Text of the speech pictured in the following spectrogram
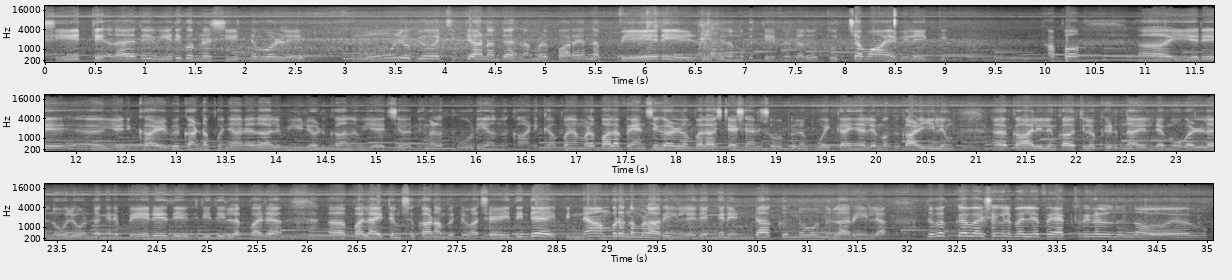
ഷീറ്റ് അതായത് വീതി കുറഞ്ഞ ഷീറ്റിന് മുകളിൽ നൂൽ ഉപയോഗിച്ചിട്ടാണ് അദ്ദേഹം നമ്മൾ പറയുന്ന പേര് എഴുതിയിട്ട് നമുക്ക് തരുന്നത്. അതും തുച്ഛമായ വിലയ്ക്ക്. അപ്പോൾ ഈ ഒരു ഈ ഒരു കഴിവ് കണ്ടപ്പോൾ ഞാൻ ഏതായാലും വീഡിയോ എടുക്കാമെന്ന് വിചാരിച്ചു നിങ്ങളെ കൂടി ഒന്ന് കാണിക്കാം. അപ്പോൾ നമ്മൾ പല ഫാൻസികളിലും പല സ്റ്റേഷനറി ഷോപ്പിലും പോയി കഴിഞ്ഞാൽ നമുക്ക് കളിയിലും കാലിലും കഴുത്തിലൊക്കെ ഇടുന്നതിന്റെ മുകളിൽ നൂൽ കൊണ്ട് അങ്ങനെ പേരെഴുതിയ രീതിയിലുള്ള പല പല ഐറ്റംസ് കാണാൻ പറ്റും. പക്ഷേ ഇതിന്റെ പിന്നാമ്പുറം നമ്മൾ അറിയില്ല. ഇത് എങ്ങനെ ഉണ്ടാക്കുന്നു എന്നുള്ള അറിയില്ല. ഇതൊക്കെ വേഷമെങ്കിൽ വലിയ ഫാക്ടറികളിൽ നിന്നോ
